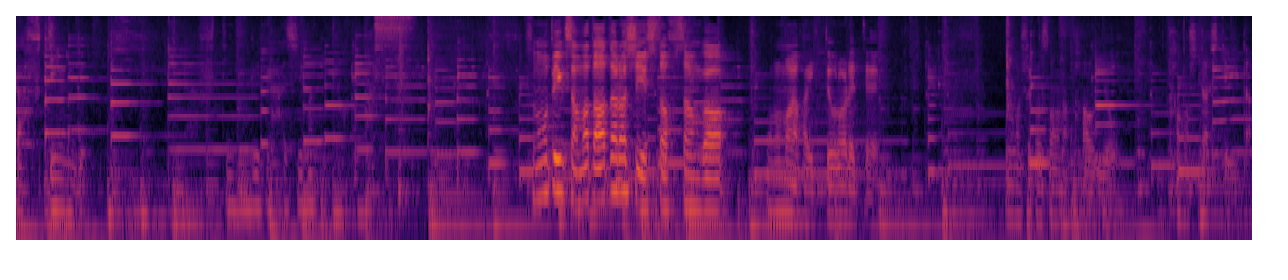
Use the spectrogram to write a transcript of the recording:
ラフティング始まっております。スノーピークさんまた新しいスタッフさんがこの前入っておられて面白そうな香りを醸し出していた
